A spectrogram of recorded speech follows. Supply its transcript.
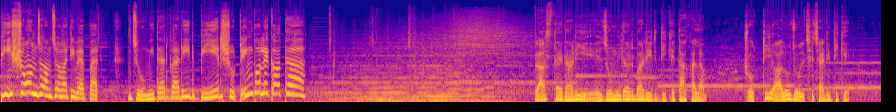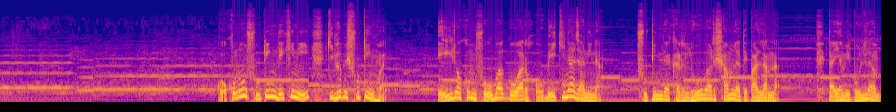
ভীষণ জমজমাটি ব্যাপার। জমিদার বাড়ির বিয়ের শুটিং বলে কথা। রাস্তায় দাঁড়িয়ে জমিদার বাড়ির দিকে তাকালাম। সত্যি আলো জ্বলছে চারিদিকে। কখনো শুটিং দেখিনি কীভাবে শুটিং হয়? এই রকম সৌভাগ্য আর হবে কি না জানি না। শুটিং দেখার লোভ আর সামলাতে পারলাম না। তাই আমি বললাম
